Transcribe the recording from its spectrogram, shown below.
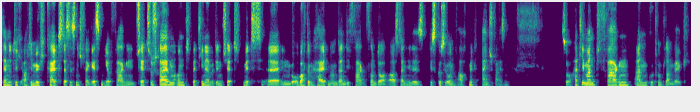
dann natürlich auch die Möglichkeit, dass es nicht vergessen, Ihre Fragen in den Chat zu schreiben und Bettina wird den Chat mit äh, in Beobachtung halten und dann die Fragen von dort aus dann in der Diskussion auch mit einspeisen. So, hat jemand Fragen an Gudrun Plambeck?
